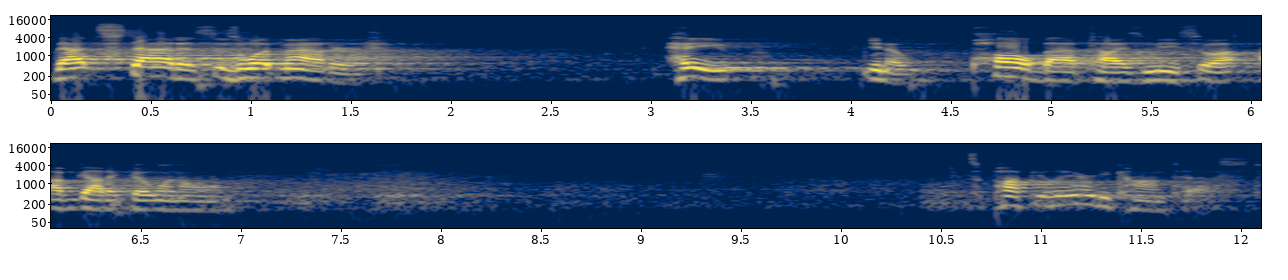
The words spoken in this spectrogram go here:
That status is what mattered. Hey, you know, Paul baptized me, so I, I've got it going on. It's a popularity contest.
